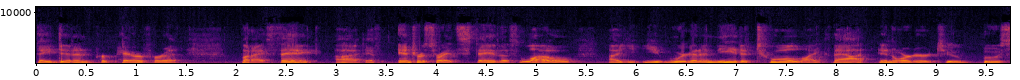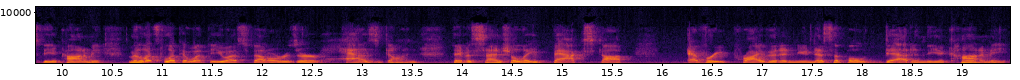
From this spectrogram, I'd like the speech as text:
They didn't prepare for it. But I think uh, if interest rates stay this low, uh, you, we're going to need a tool like that in order to boost the economy. I mean, let's look at what the U.S. Federal Reserve has done. They've essentially backstopped every private and municipal debt in the economy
